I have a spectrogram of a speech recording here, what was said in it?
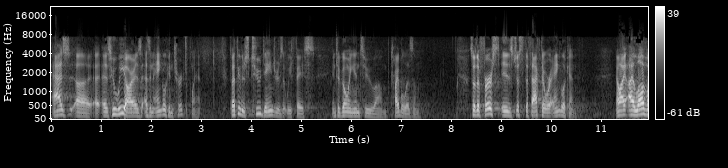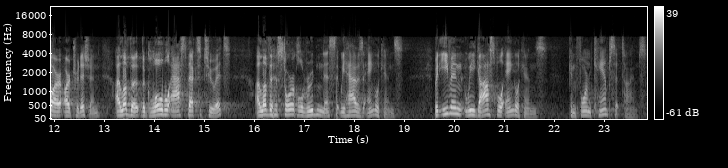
as, uh, as who we are as, as an Anglican church plant. So I think there's two dangers that we face into going into um, tribalism. So the first is just the fact that we're Anglican. Now, I, I love our, our tradition. I love the, the global aspect to it. I love the historical rudeness that we have as Anglicans. But even we gospel Anglicans can form camps at times.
